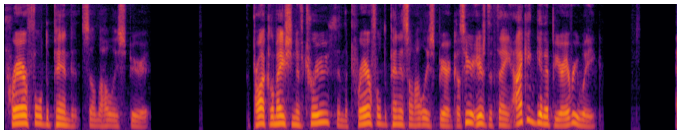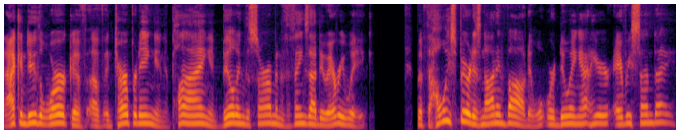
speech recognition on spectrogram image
prayerful dependence on the Holy Spirit. The proclamation of truth and the prayerful dependence on the Holy Spirit. Because here, here's the thing I can get up here every week and I can do the work of, of interpreting and applying and building the sermon and the things I do every week. But if the Holy Spirit is not involved in what we're doing out here every Sunday,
